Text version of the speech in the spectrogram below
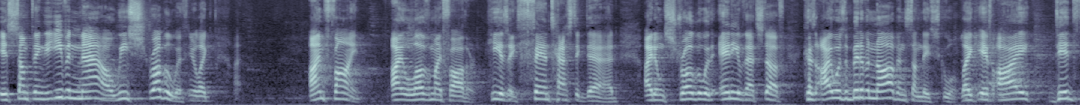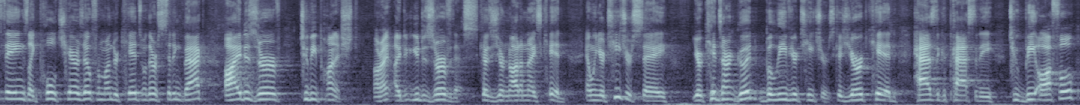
is something that even now we struggle with. And you're like, I'm fine. I love my father. He is a fantastic dad. I don't struggle with any of that stuff because I was a bit of a knob in Sunday school. Like, if I did things like pull chairs out from under kids when they were sitting back, I deserve to be punished. All right? I, you deserve this because you're not a nice kid. And when your teachers say, your kids aren't good, believe your teachers because your kid has the capacity to be awful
